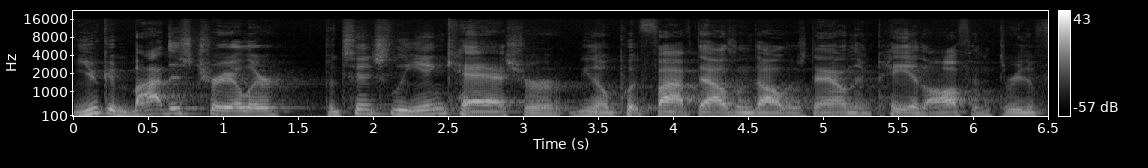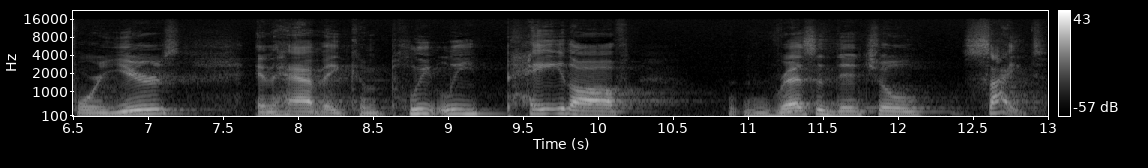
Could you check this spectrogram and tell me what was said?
you could buy this trailer, potentially in cash or you know put $5,000 down and pay it off in 3 to 4 years and have a completely paid off residential site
